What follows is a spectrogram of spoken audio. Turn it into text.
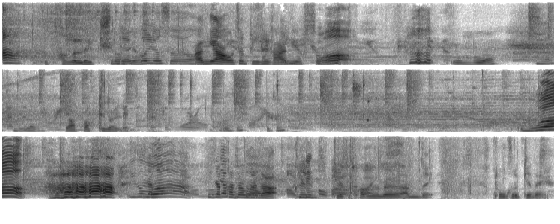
아! 방금 렉 렉 싫어요. 걸렸어요. 아니야, 어차피 렉 아니었어. 어! 이거 뭐야? 네, 몰라요. 야, 빡큐 날래. 뭐지? 뭐지? 어, 뭐야? 이거 뭐야? 시작하자마자 클릭 계속하면은 안 돼. 좀 그렇게 돼.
